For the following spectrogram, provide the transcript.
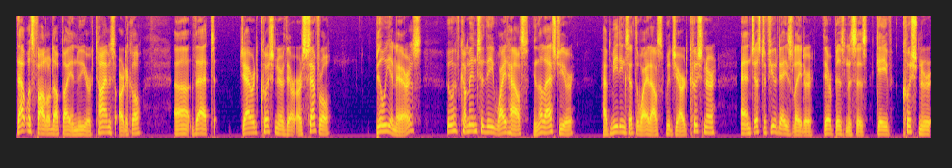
That was followed up by a New York Times article uh, that Jared Kushner, there are several billionaires who have come into the White House in the last year, have meetings at the White House with Jared Kushner, and just a few days later, their businesses gave Kushner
